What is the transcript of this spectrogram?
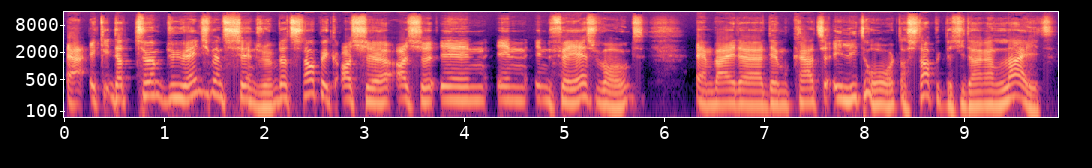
ja, ik, dat Trump derangement syndrome, dat snap ik als je, als je in, in, in de VS woont en bij de democratische elite hoort, dan snap ik dat je daaraan lijdt.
